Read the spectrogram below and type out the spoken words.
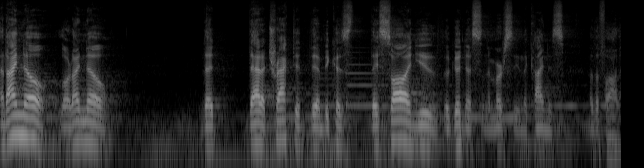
And I know, Lord, I know that that attracted them because they saw in you the goodness and the mercy and the kindness of the Father.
